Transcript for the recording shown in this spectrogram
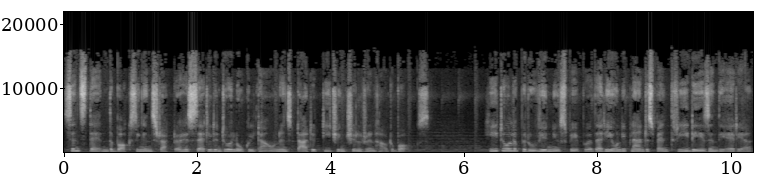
Since then, the boxing instructor has settled into a local town and started teaching children how to box. He told a Peruvian newspaper that he only planned to spend three days in the area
